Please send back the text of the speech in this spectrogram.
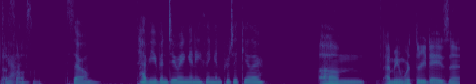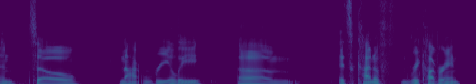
That's Yeah. awesome. So, have you been doing anything in particular? Um, I mean, we're three days in, so not really. Um, it's kind of recovering.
